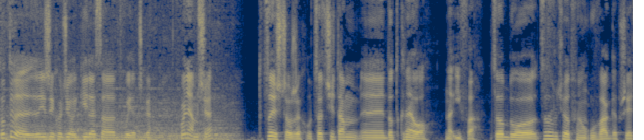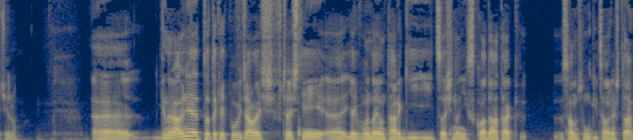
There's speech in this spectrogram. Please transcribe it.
to tyle, jeżeli chodzi o Gillesa dwójeczkę. Kłaniam się. To co jeszcze, Orzechu? Co ci tam y, dotknęło na IFA? Co było, co zwróciło twoją uwagę, przyjacielu? E, generalnie to tak jak powiedziałeś wcześniej, e, jak wyglądają targi i co się na nich składa, tak? Samsung i cała reszta.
